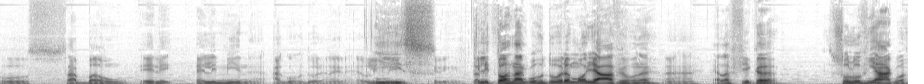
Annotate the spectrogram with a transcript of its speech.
o- o sabão, ele elimina a gordura, né? É. Isso. Ele, Ele torna a gordura molhável, né? Aham, ela fica solúvel em água.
